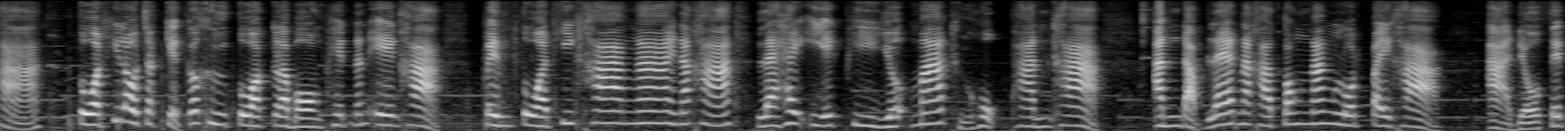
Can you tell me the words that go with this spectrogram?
ค่ะ ตัวที่เราจะเก็บก็คือตัวกระบองเพชรนั่นเองค่ะ เป็นตัวที่ฆ่าง่ายนะคะ และให้ EXP เยอะมากถึง 6,000 ค่ะ อันดับแรกนะคะต้องนั่งรถไปค่ะอ่าเดี๋ยวเซต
